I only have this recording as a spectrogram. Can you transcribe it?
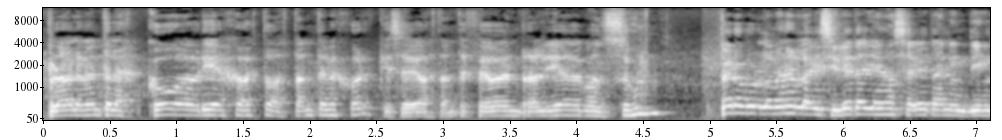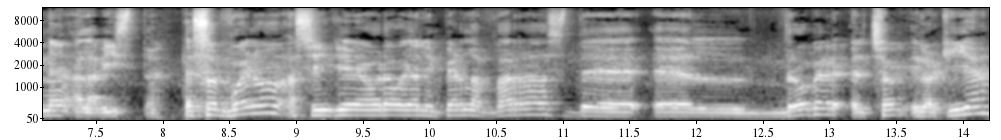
Probablemente la escoba habría dejado esto bastante mejor, que se ve bastante feo en realidad con zoom. Pero por lo menos la bicicleta ya no se ve tan indigna a la vista. Eso es bueno, así que ahora voy a limpiar las barras del dropper, el shock y la horquilla.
